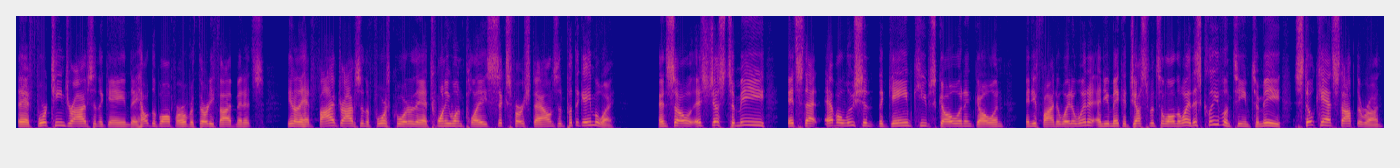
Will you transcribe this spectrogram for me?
They had 14 drives in the game. They held the ball for over 35 minutes. You know, they had five drives in the fourth quarter. They had 21 plays, six first downs, and put the game away. And so it's just, to me, it's that evolution. The game keeps going and going, and you find a way to win it, and you make adjustments along the way. This Cleveland team, to me, still can't stop the run.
